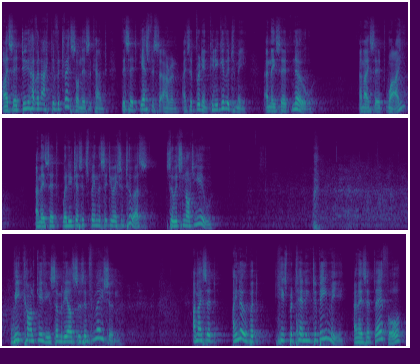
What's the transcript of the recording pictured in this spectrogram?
I said, do you have an active address on this account? They said, yes, Mr. Arron. I said, brilliant. Can you give it to me? And they said, no. And I said, why? And they said, well, you just explained the situation to us, so it's not you. We can't give you somebody else's information. And I said, I know, but he's pretending to be me. And they said, therefore,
